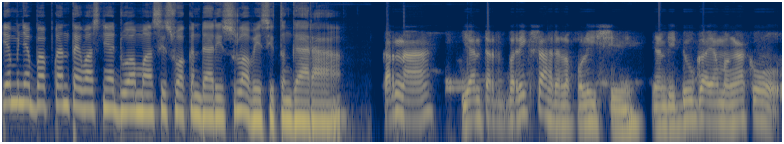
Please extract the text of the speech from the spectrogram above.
yang menyebabkan tewasnya dua mahasiswa Kendari Sulawesi Tenggara. Karena yang terperiksa adalah polisi yang diduga yang mengaku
